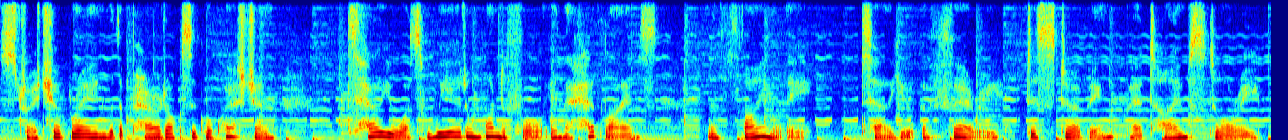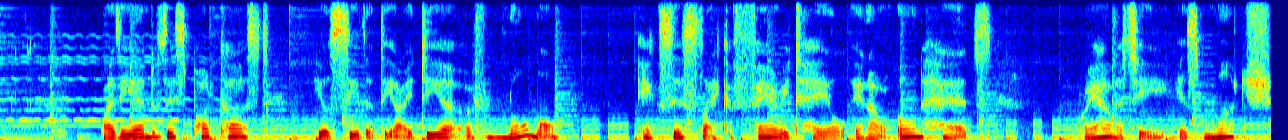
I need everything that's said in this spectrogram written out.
Stretch your brain with a paradoxical question, tell you what's weird and wonderful in the headlines, and finally, tell you a very disturbing bedtime story. By the end of this podcast, you'll see that the idea of normal exists like a fairy tale in our own heads, reality is much,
